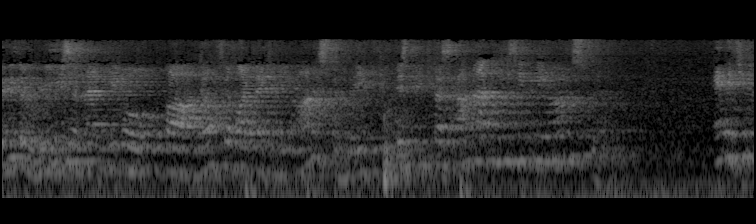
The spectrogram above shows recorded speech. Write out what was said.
maybe the reason that people uh, don't feel like they can be honest with me is because I'm not easy to be honest with. And if you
